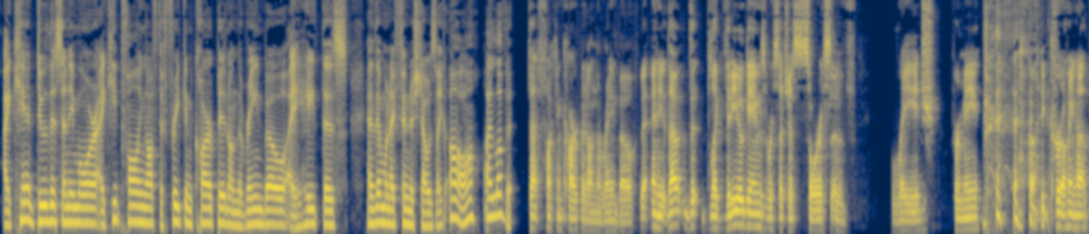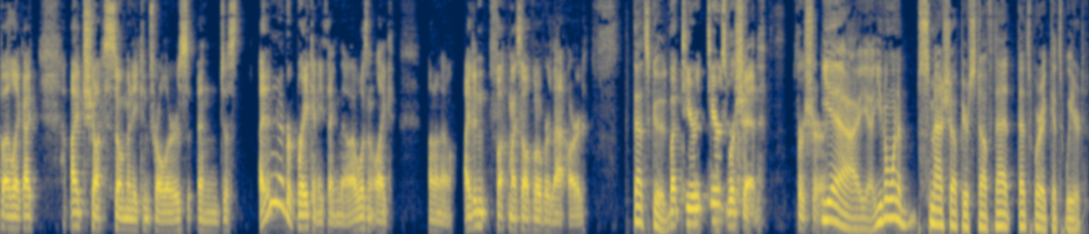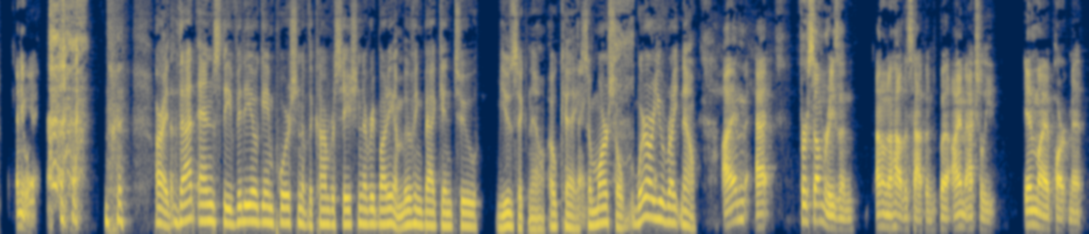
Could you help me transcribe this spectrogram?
I can't do this anymore. I keep falling off the freaking carpet on the rainbow. I hate this. And then when I finished, I was like, oh, I love it. That fucking carpet on the rainbow. Any that the, like video games were such a source of rage for me. like growing up, I like I I chucked so many controllers and just I didn't ever break anything though. I wasn't like I don't know. I didn't fuck myself over that hard. That's good. But tear, tears were shed for sure. Yeah, yeah. You don't want to smash up your stuff. That that's where it gets weird. Anyway. All right, that ends the video game portion of the conversation everybody. I'm moving back into music now. Okay. Thanks. So Marshall, where are you right now? I'm at for some reason, I don't know how this happened, but I'm actually in my apartment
